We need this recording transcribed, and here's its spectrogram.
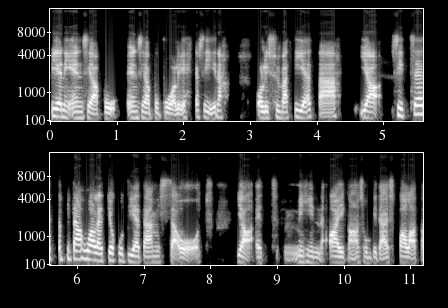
pieni ensiapu, ensiapupuoli ehkä siinä olisi hyvä tietää. Ja sitten se, että pitää huolella, että joku tietää, missä oot. ja että mihin aikaan sun pitäisi palata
